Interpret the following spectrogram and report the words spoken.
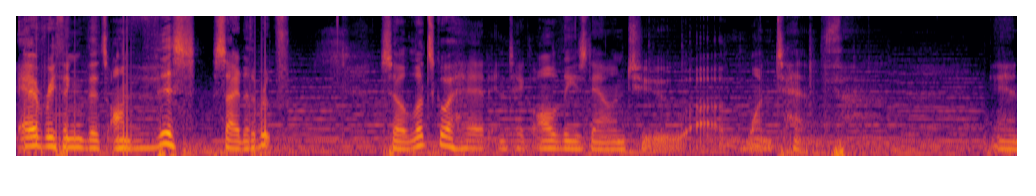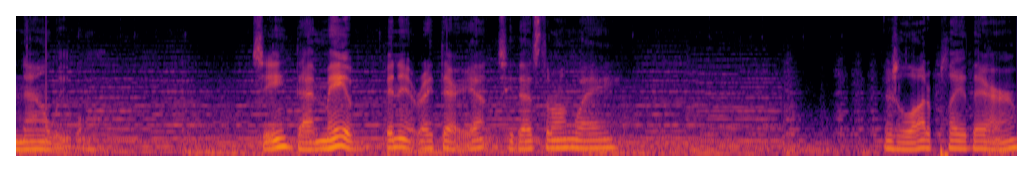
everything that's on this side of the roof. So let's go ahead and take all of these down to uh, one tenth and now we will See, that may have been it right there. Yeah, see, that's the wrong way. There's a lot of play there.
